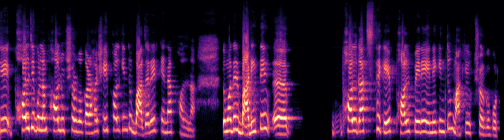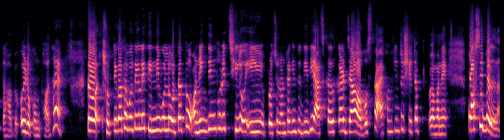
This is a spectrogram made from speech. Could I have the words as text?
যে ফল যে বললাম, ফল উৎসর্গ করা হয়, সেই ফল কিন্তু বাজারের কেনা ফল না। তোমাদের বাড়িতে ফল গাছ থেকে ফল পেরে এনে কিন্তু মাকে উৎসর্গ করতে হবে ওই রকম ফল হ্যাঁ? তো সত্যি কথা বলতে গেলে তিন্নি বলল, ওটা তো অনেক দিন ধরে ছিল এই প্রচলনটা, কিন্তু দিদি আজকালকার যা অবস্থা, এখন কিন্তু সেটা মানে পসিবল না।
